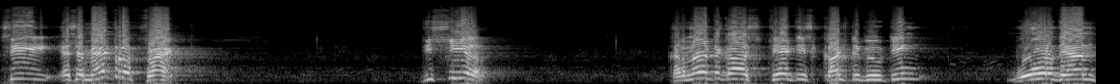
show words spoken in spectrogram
See, as a matter of fact, this year, Karnataka state is contributing more than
